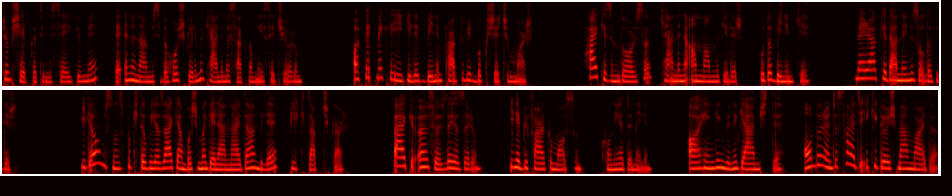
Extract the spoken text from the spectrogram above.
Tüm şefkatimi, sevgimi ve en önemlisi de hoşgörümü kendime saklamayı seçiyorum. Affetmekle ilgili benim farklı bir bakış açım var. Herkesin doğrusu kendine anlamlı gelir. Bu da benimki. Merak edenleriniz olabilir. Biliyor musunuz bu kitabı yazarken başıma gelenlerden bile bir kitap çıkar. Belki ön sözde yazarım. Yine bir farkım olsun. Konuya dönelim. Ahengin günü gelmişti. Ondan önce sadece iki görüşmem vardı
